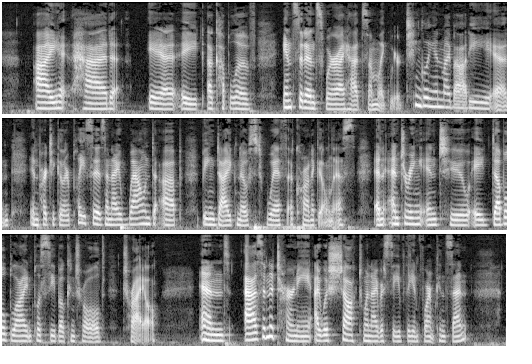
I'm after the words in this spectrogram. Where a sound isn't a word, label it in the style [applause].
I had a, a, a couple of incidents where I had some like weird tingling in my body and in particular places, and I wound up being diagnosed with a chronic illness and entering into a double blind, placebo controlled trial. And as an attorney, I was shocked when I received the informed consent.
